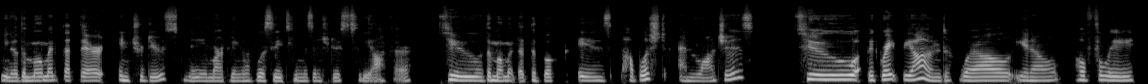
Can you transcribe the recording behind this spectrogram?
you know, the moment that they're introduced, the marketing and publicity team is introduced to the author, to the moment that the book is published and launches, to the great beyond. Well, you know, hopefully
